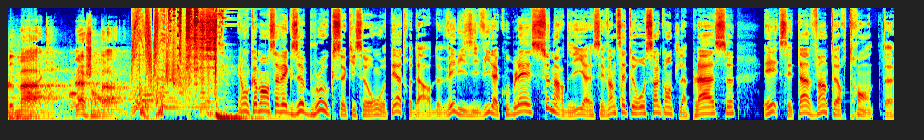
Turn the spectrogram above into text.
Le mag, l'agenda. Et on commence avec The Brooks qui seront au théâtre d'art de Vélizy Villacoublay ce mardi. C'est 27,50€ la place et c'est à 20h30.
